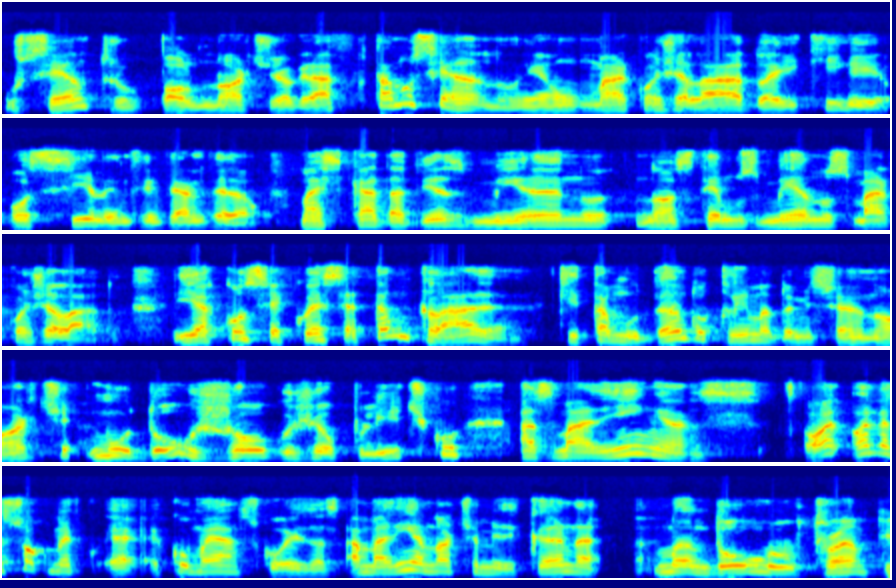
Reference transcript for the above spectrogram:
o centro, o polo norte geográfico, está no oceano. É um mar congelado aí que oscila entre inverno e verão. Mas cada vez menos nós temos menos mar congelado. E a consequência é tão clara que está mudando o clima do hemisfério norte, mudou o jogo geopolítico, as marinhas Olha, só como é, é, como é as coisas. A Marinha norte-americana mandou o Trump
